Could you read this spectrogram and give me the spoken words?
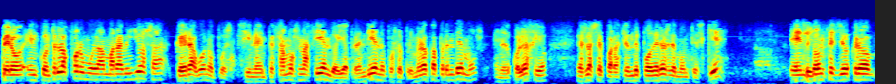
Pero encontré la fórmula maravillosa que era, bueno, pues si empezamos naciendo y aprendiendo, pues lo primero que aprendemos en el colegio es la separación de poderes de Montesquieu. Entonces yo creo,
